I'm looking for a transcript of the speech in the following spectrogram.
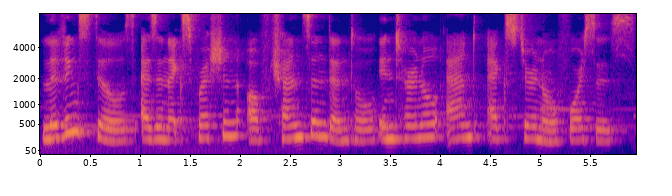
Living stills as an expression of transcendental internal and external forces.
